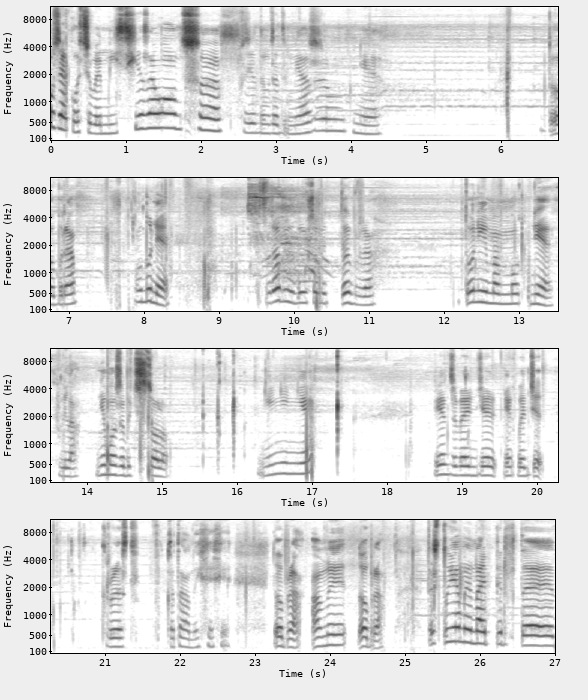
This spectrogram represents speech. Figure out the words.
Może jakąś sobie misję załączę z jednym zadymiarzem? Nie. Dobra. Albo nie. Zrobiłbym sobie... Dobra. To nie mam... Mo... Nie, chwila. Nie może być solo. Nie, nie, nie. Więc będzie... Niech będzie... Królestwo Katany. dobra, a my... Dobra. Testujemy najpierw te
